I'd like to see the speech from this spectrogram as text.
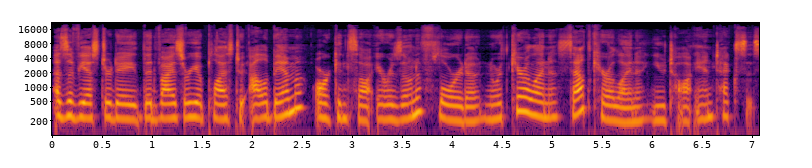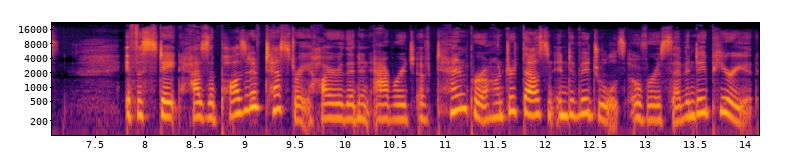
As of yesterday, the advisory applies to Alabama, Arkansas, Arizona, Florida, North Carolina, South Carolina, Utah, and Texas. If a state has a positive test rate higher than an average of 10 per 100,000 individuals over a seven day period,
